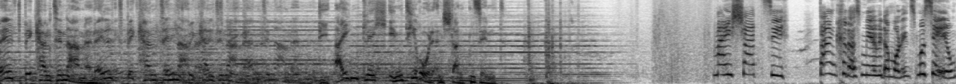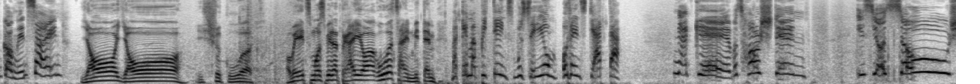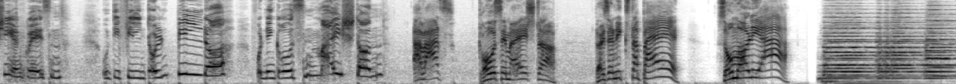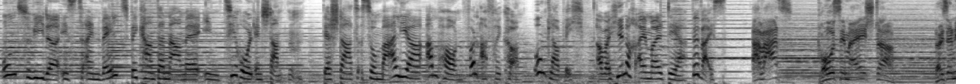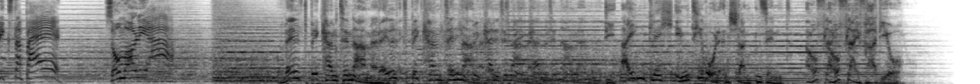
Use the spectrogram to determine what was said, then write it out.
Weltbekannte Namen. Weltbekannte Namen. Weltbekannte Namen. Die eigentlich in Tirol entstanden sind. Mei Schatzi, danke, dass wir wieder mal ins Museum gegangen sein. Ja, ja, ist schon gut. Aber jetzt muss wieder drei Jahre Ruhe sein mit dem. Ma gehen wir bitte ins Museum oder ins Theater. Na geh, was hast denn? Ist ja so schön gewesen. Und die vielen tollen Bilder von den großen Meistern. Ah, was? Große Meister. Da ist ja nichts dabei. So mal ja. Und wieder ist ein weltbekannter Name in Tirol entstanden. Der Staat Somalia am Horn von Afrika. Unglaublich. Aber hier noch einmal der Beweis. Ah, was? Große Meister. Da ist ja nichts dabei. So mal ja. Weltbekannte Namen. Weltbekannte Namen. Weltbekannte Namen. Die eigentlich in Tirol entstanden sind. Auf Live-Radio.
